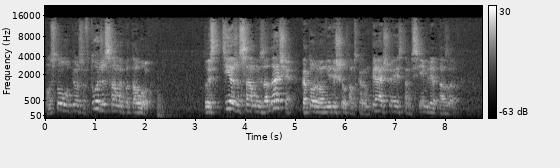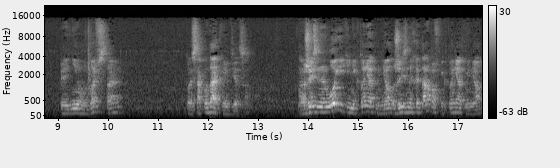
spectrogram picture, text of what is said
Он снова уперся в тот же самый потолок. То есть те же самые задачи, которые он не решил, там, скажем, 5, 6, там, 7 лет назад, перед ним вновь встали. То есть, а куда к ним деться? Жизненной логики никто не отменял, жизненных этапов никто не отменял.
